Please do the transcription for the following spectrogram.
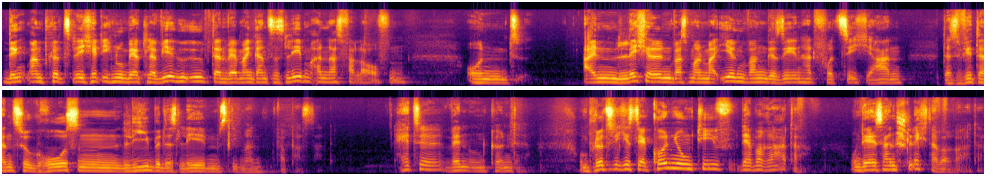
denkt man plötzlich, hätte ich nur mehr Klavier geübt, dann wäre mein ganzes Leben anders verlaufen. Und ein Lächeln, was man mal irgendwann gesehen hat vor zig Jahren, das wird dann zur großen Liebe des Lebens, die man verpasst hat. Hätte, wenn und könnte. Und plötzlich ist der Konjunktiv der Berater. Und der ist ein schlechter Berater.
